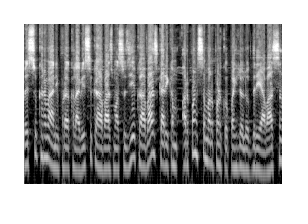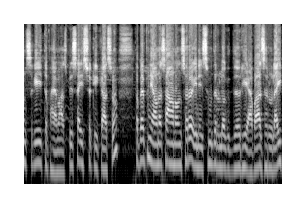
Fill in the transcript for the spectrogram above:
विश्वकर्मा अनि पुडकला विश्वको आवाजमा सुझिएको आवाज कार्यक्रम अर्पण समर्पणको पहिलो लोकदोरी आवाज सँगसँगै तपाईँ आवाज बिसाइसकेका छौँ तपाईँ पनि आउन चाहनुहुन्छ र यिनै समुद्र लोकदोरी आवाजहरूलाई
